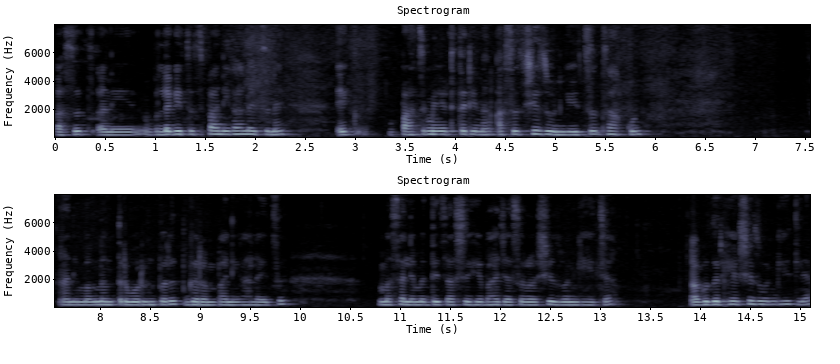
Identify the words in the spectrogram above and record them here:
असंच आणि लगेचच पाणी घालायचं नाही. एक पाच मिनिट तरी ना असंच शिजवून घ्यायचं झाकून. आणि मग नंतर वरून परत गरम पाणी घालायचं. मसाल्यामध्येच असे हे भाज्या सगळं शिजवून घ्यायच्या. अगोदर ह्या शिजवून घेतल्या.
